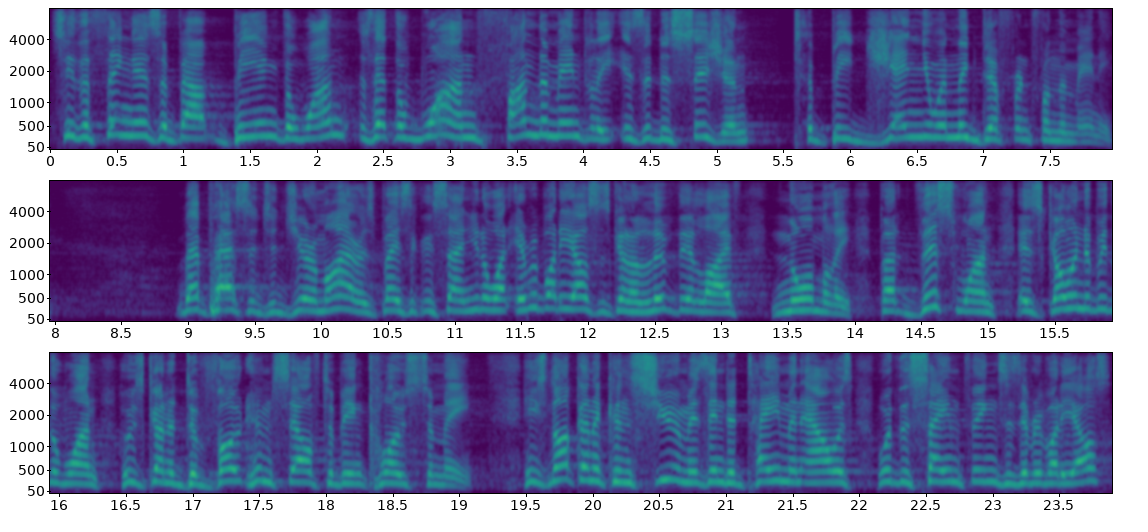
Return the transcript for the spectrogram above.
See, the thing is about being the one is that the one fundamentally is a decision to be genuinely different from the many. That passage in Jeremiah is basically saying, you know what, everybody else is going to live their life normally, but this one is going to be the one who's going to devote himself to being close to me. He's not going to consume his entertainment hours with the same things as everybody else.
